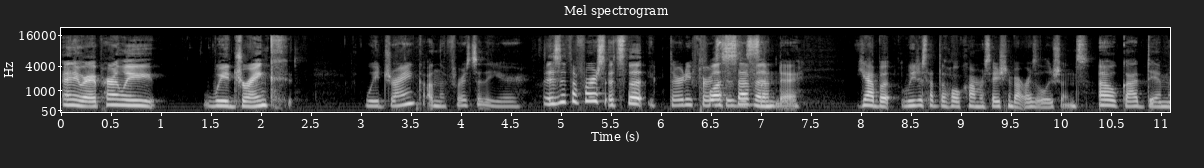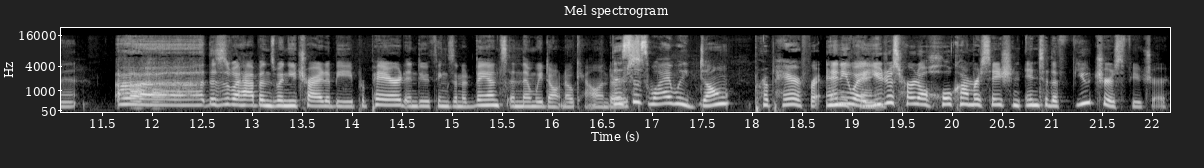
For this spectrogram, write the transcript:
Anyway, apparently we drank. We drank on the first of the year. Is it the first? It's the 31st Plus is seven. Sunday. Yeah, but we just had the whole conversation about resolutions. Oh, god damn it. Uh, this is what happens when you try to be prepared and do things in advance, and then we don't know calendars. This is why we don't prepare for anything. anyway. You just heard a whole conversation into the future's future.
